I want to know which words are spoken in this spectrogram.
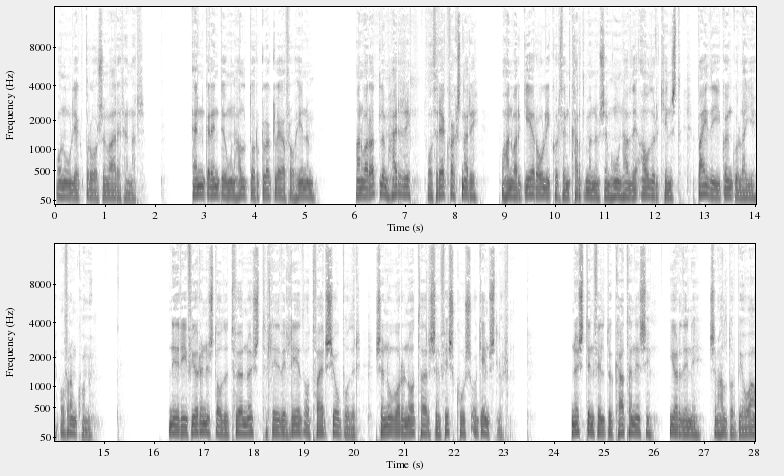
og nú leik brór sem varir hennar. Henn greindi hún haldur glöglega frá hinnum. Hann var öllum herri og þrekvaksnari og hann var ger ólíkur þeim karlmönnum sem hún hafði áður kynst bæði í göngulagi og framkomu. Niðri í fjörinu stóðu tvö nöst hlið við hlið og tvær sjóbúðir sem nú voru notaður sem fiskhús og geimslur. Nöstin fyldu Katanissi, jörðinni sem Haldur bjó á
